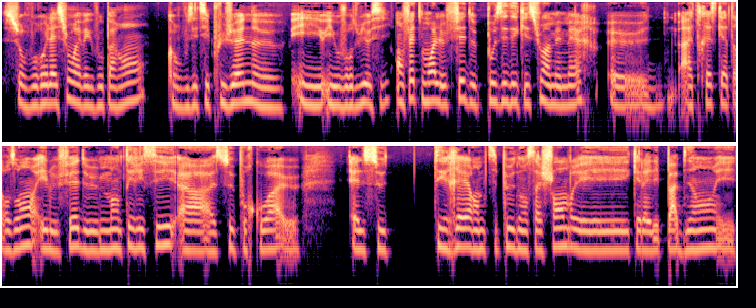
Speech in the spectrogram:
sur vos relations avec vos parents quand vous étiez plus jeune euh, et, aujourd'hui aussi. En fait, moi, le fait de poser des questions à mes mères euh, à 13-14 ans et le fait de m'intéresser à ce pourquoi euh, elle se terrait un petit peu dans sa chambre et qu'elle allait pas bien et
